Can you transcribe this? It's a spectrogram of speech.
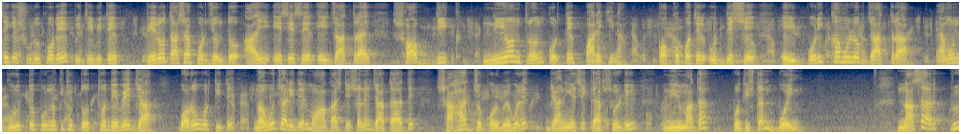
থেকে শুরু করে পৃথিবীতে ফেরত আসা পর্যন্ত আইএসএসের এই যাত্রায় সব দিক নিয়ন্ত্রণ করতে পারে কিনা? কক্ষপথের উদ্দেশ্যে এই পরীক্ষামূলক যাত্রা এমন গুরুত্বপূর্ণ কিছু তথ্য দেবে যা পরবর্তীতে নভোচারীদের মহাকাশ স্টেশনে যাতায়াতে সাহায্য করবে বলে জানিয়েছে ক্যাপসুলটির নির্মাতা প্রতিষ্ঠান বোয়িং। নাসার ক্রু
